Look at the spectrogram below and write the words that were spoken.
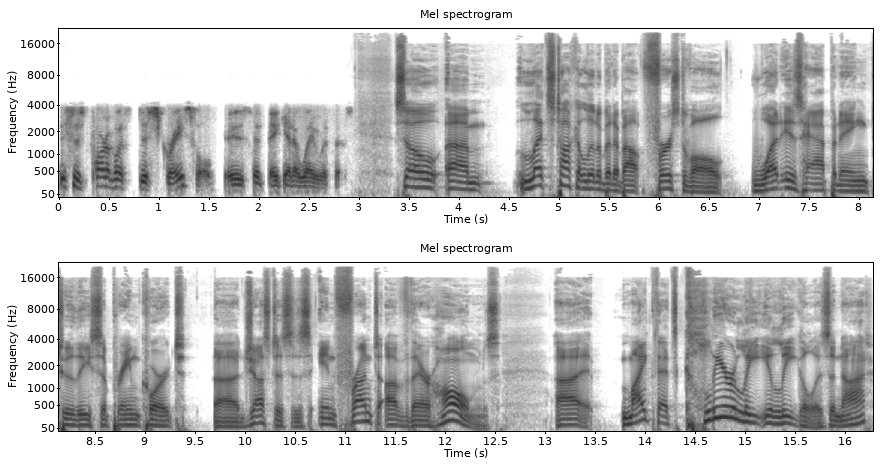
This is part of what's disgraceful is that they get away with this. So um, let's talk a little bit about, first of all, what is happening to the Supreme Court uh, justices in front of their homes. Uh, Mike, that's clearly illegal, is it not?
